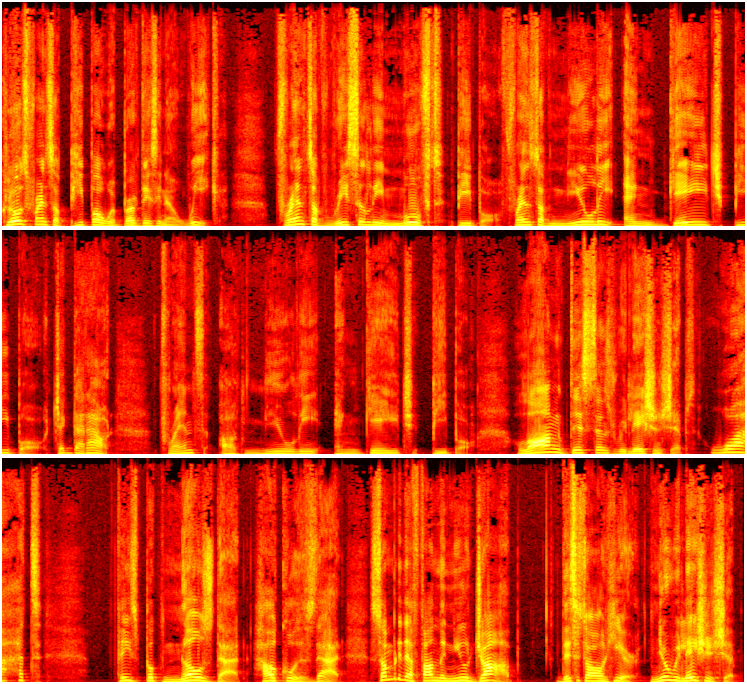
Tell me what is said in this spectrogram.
close friends of people with birthdays in a week, friends of recently moved people, friends of newly engaged people. Check that out. Friends of newly engaged people. Long distance relationships. What? Facebook knows that. How cool is that? Somebody that found a new job. This is all here. New relationship,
